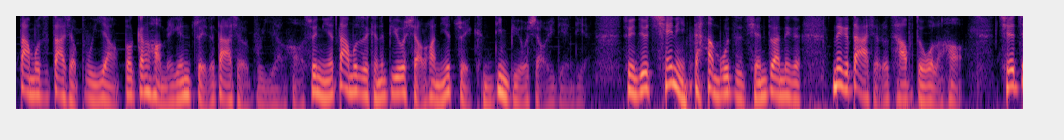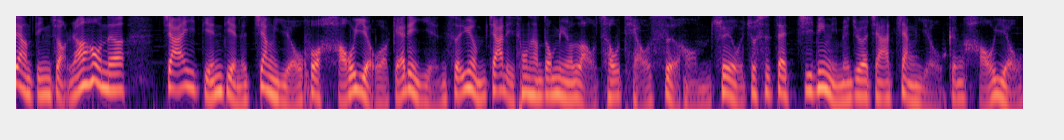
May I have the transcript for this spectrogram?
大拇指大小不一样，不刚好每个人嘴的大小也不一样哈，所以你的大拇指可能比我小的话，你的嘴肯定比我小一点点，所以你就切你大拇指前段那个那个大小就差不多了哈，切这样丁状，然后呢，加一点点的酱油或蚝油啊，给点颜色，因为我们家里通常都没有老抽调色哈，所以我就是在鸡丁里面就要加酱油跟蚝油，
